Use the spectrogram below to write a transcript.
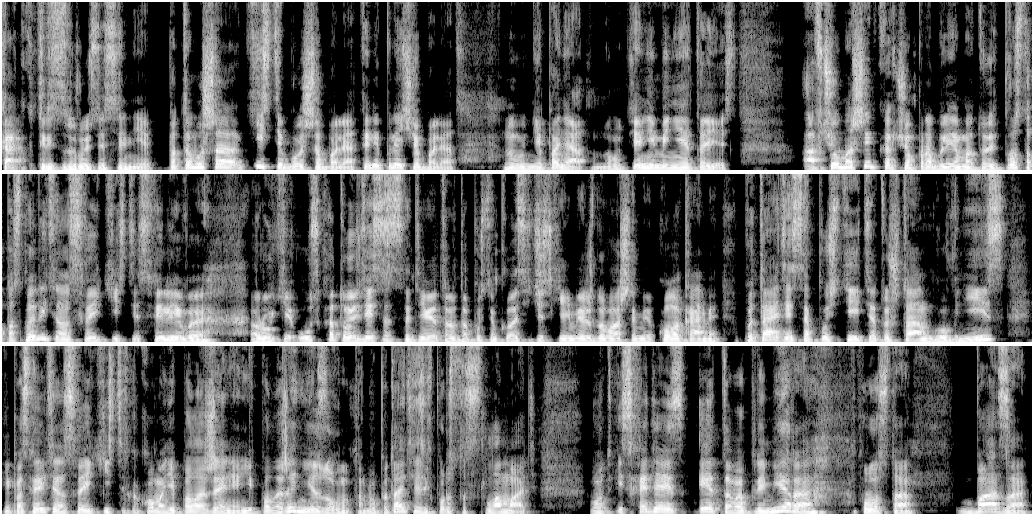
Как трицепс сильнее? Потому что кисти больше болят или плечи болят? Ну, непонятно, но тем не менее это есть. А в чем ошибка, в чем проблема? То есть просто посмотрите на свои кисти. Свели вы руки узко, то есть 10 сантиметров, допустим, классические между вашими кулаками. Пытаетесь опустить эту штангу вниз и посмотрите на свои кисти, в каком они положении. Они в положении изогнутом, вы пытаетесь их просто сломать. Вот исходя из этого примера, просто база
